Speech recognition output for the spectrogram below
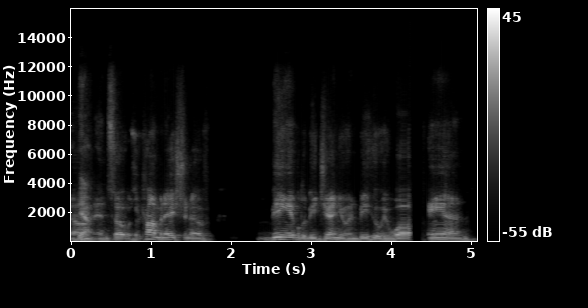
Um, yeah. And so it was a combination of being able to be genuine, be who he was, and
